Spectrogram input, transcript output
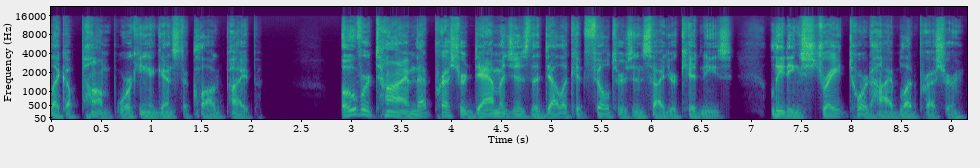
like a pump working against a clogged pipe. Over time, that pressure damages the delicate filters inside your kidneys, leading straight toward high blood pressure,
